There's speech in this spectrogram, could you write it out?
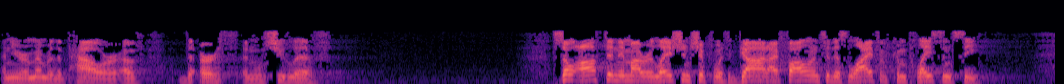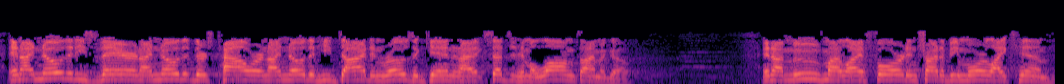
And you remember the power of the earth in which you live. So often in my relationship with God I fall into this life of complacency and I know that He's there, and I know that there's power, and I know that He died and rose again, and I accepted Him a long time ago. And I move my life forward and try to be more like Him.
